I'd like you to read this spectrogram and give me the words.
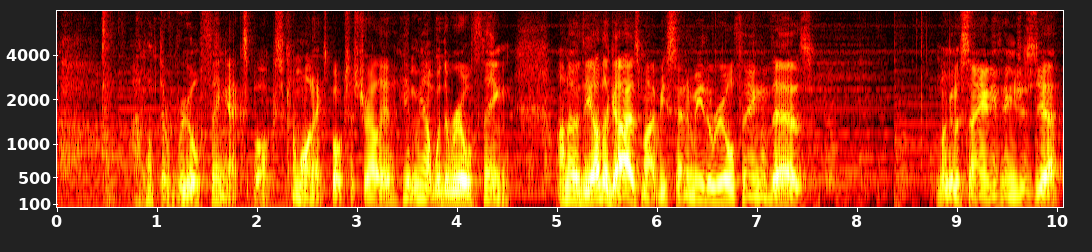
I want the real thing, Xbox. Come on, Xbox Australia, hit me up with the real thing. I know the other guys might be sending me the real thing of theirs. I'm not gonna say anything just yet,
